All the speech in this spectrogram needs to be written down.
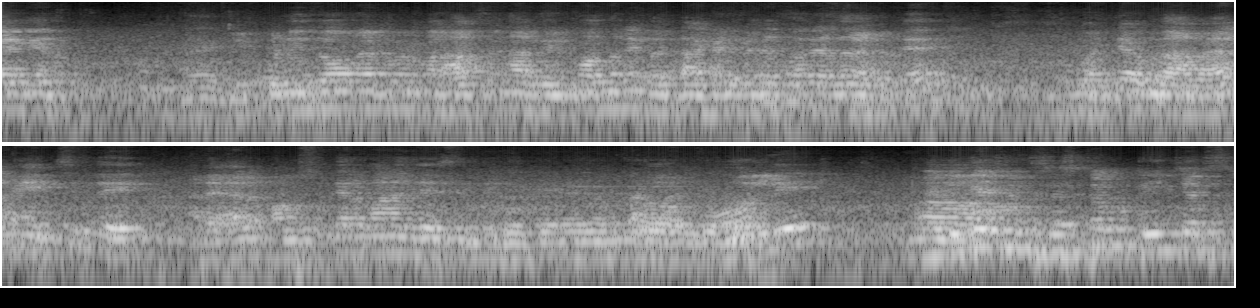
అడిగాను. ఇప్పుడు నుంచో ఉన్నటువంటి మన ఆస్తి నాకు వెళ్ళిపోతుంది మరి తాకడి పెట్టేస్తారు ఏదో అడిగితే అంటే అప్పుడు ఆ వేళని ఇచ్చింది అదే వేళ కౌన్సిల్ తీర్మానం చేసింది. ఓన్లీ ఎడ్యుకేషన్ సిస్టమ్ టీచర్స్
